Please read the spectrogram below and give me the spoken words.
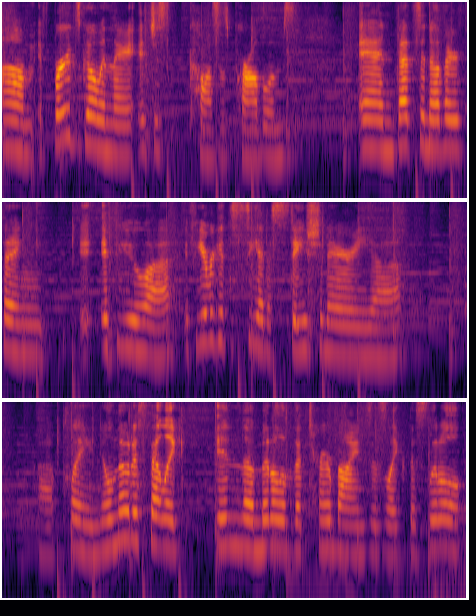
um, if birds go in there, it just causes problems. And that's another thing. If you uh, if you ever get to see at a stationary uh, uh, plane, you'll notice that like in the middle of the turbines is like this little.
